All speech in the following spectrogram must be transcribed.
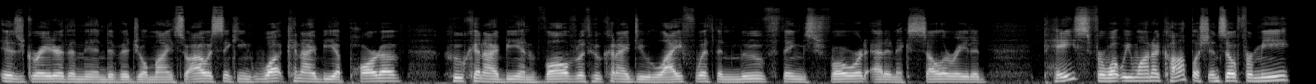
is greater than the individual mind. So I was thinking, what can I be a part of? Who can I be involved with? Who can I do life with and move things forward at an accelerated pace for what we want to accomplish? And so for me,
